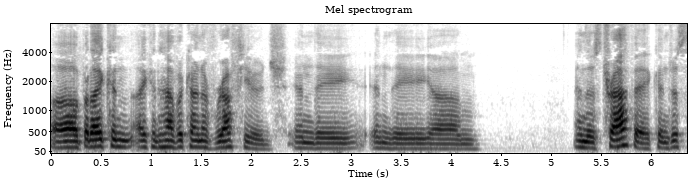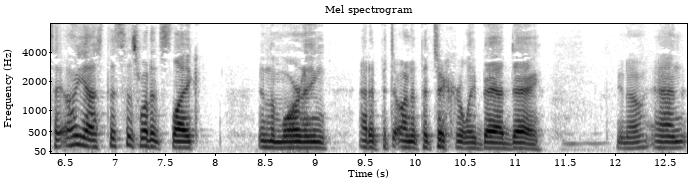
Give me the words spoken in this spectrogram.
uh, but I can, I can have a kind of refuge in, the, in, the, um, in this traffic and just say, oh, yes, this is what it's like in the morning at a, on a particularly bad day. You know, and,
